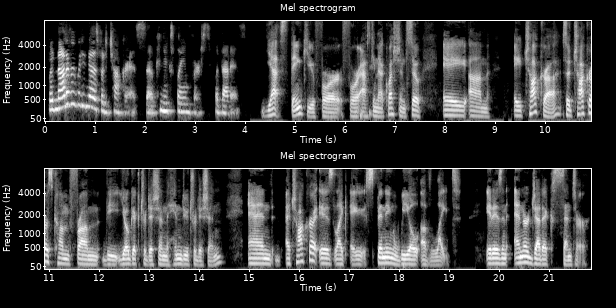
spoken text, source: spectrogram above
but not everybody knows what a chakra is. So, can you explain first what that is? Yes, thank you for for asking that question. So, a um a chakra, so chakras come from the yogic tradition, the Hindu tradition, and a chakra is like a spinning wheel of light. It is an energetic center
